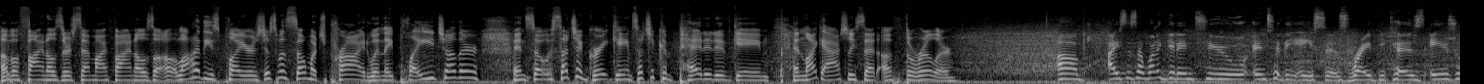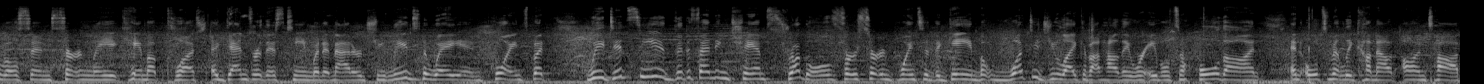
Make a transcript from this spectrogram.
of a finals or semifinals. A lot of these players just with so much pride when they play each other, and so it was such a great game, such a competitive game, and like Ashley said, a thriller. Um, Isis, I want to get into into the aces, right? Because A'ja Wilson certainly came up clutch again for this team when it mattered. She leads the way in points, but we did see the defending champs struggle for certain points of the game. But what did you like about how they were able to hold on and ultimately come out on top,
